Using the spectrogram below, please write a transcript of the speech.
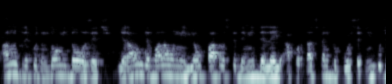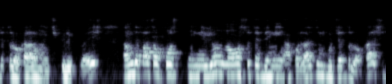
anul trecut, în 2020, era undeva la 1.400.000 de lei acordați pentru burse din bugetul local al municipiului Ploiești, în de față au fost 1.900.000 acordați din bugetul local și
